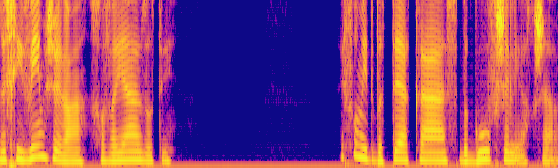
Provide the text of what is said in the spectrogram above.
הרכיבים של החוויה הזאת. איפה מתבטא הכעס בגוף שלי עכשיו?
